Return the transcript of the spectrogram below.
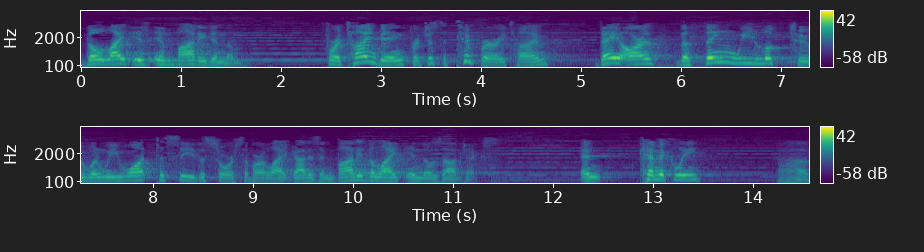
though light is embodied in them. For a time being, for just a temporary time, they are the thing we look to when we want to see the source of our light. God has embodied the light in those objects. And chemically, uh,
